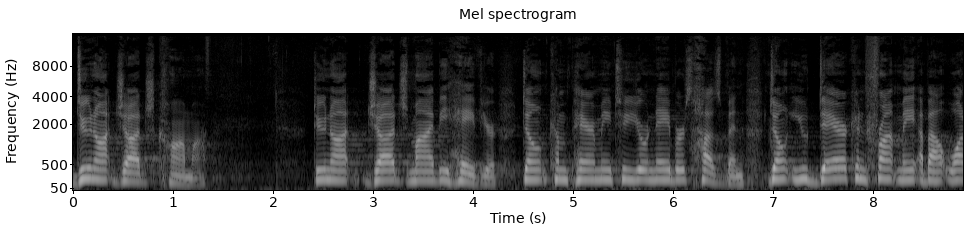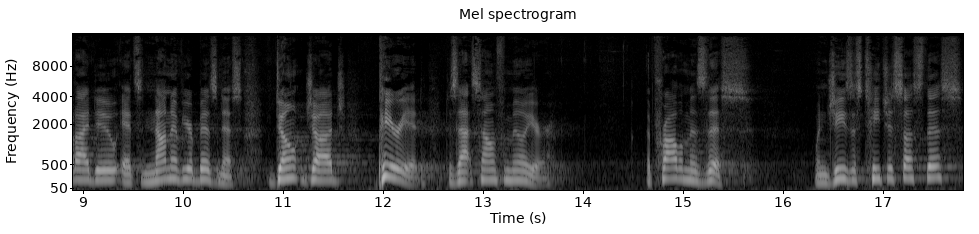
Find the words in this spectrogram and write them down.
Do not judge, comma. Do not judge my behavior. Don't compare me to your neighbor's husband. Don't you dare confront me about what I do. It's none of your business. Don't judge, period. Does that sound familiar? The problem is this when Jesus teaches us this,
